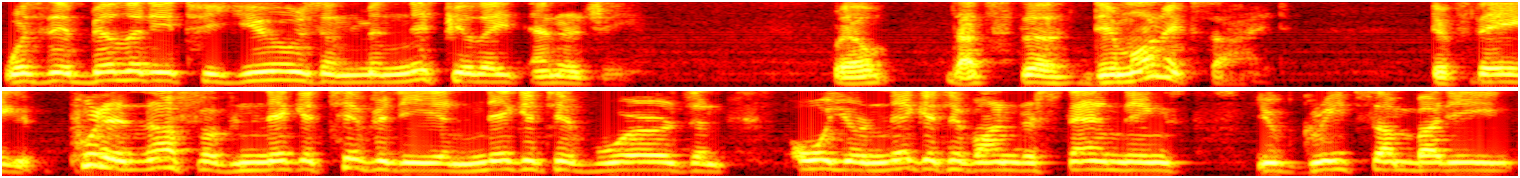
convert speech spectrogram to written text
was the ability to use and manipulate energy. Well that's the demonic side. If they put enough of negativity and negative words and all your negative understandings, you greet somebody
